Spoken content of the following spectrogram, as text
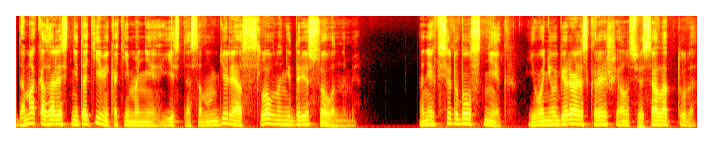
Дома казались не такими, какими они есть на самом деле, а словно недорисованными. На них всюду был снег, его не убирали с крыши, он свисал оттуда.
